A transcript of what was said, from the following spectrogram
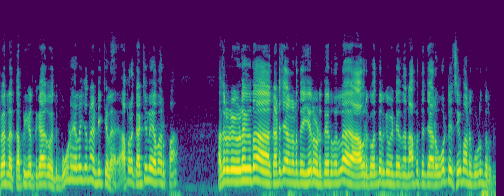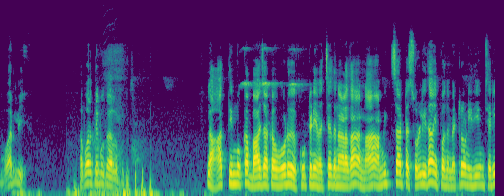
பேரில் தப்பிக்கிறதுக்காக இது மூணு எலெக்ஷனாக நிற்கலை அப்புறம் கட்சியில் எவன் இருப்பான். அதனுடைய விளைவு தான் கடைசியாக நடந்த ஈரோடு தேர்தலில் அவருக்கு வந்திருக்க வேண்டிய அந்த நாற்பத்தஞ்சாயிரம் ஓட்டு சீமானுக்கு விழுந்துருக்கணும் வரலையே. அப்புறம் திமுக இல்லை அதிமுக பாஜகவோடு கூட்டணி வச்சதுனால தான் நான் அமித்ஷாட்ட சொல்லி தான் இப்போ அந்த மெட்ரோ நிதியும் சரி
